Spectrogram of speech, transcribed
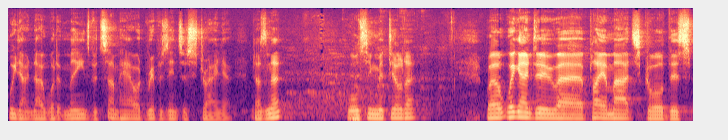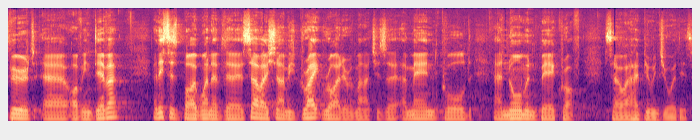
We don't know what it means, but somehow it represents Australia, doesn't it? Waltzing Matilda. Well, we're going to uh, play a march called The Spirit uh, of Endeavour. And this is by one of the Salvation Army's great writer of marches, a, a man called uh, Norman Bearcroft. So I hope you enjoy this.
